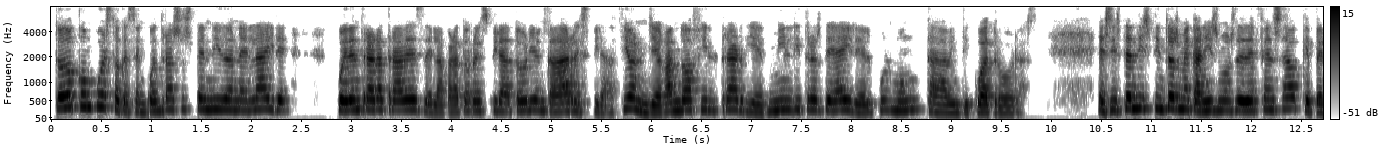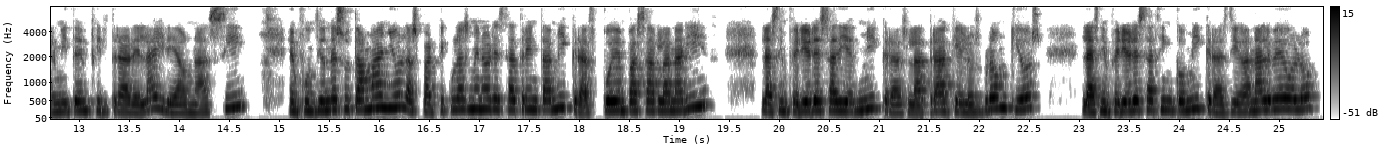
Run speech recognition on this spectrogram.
Todo compuesto que se encuentra suspendido en el aire puede entrar a través del aparato respiratorio en cada respiración, llegando a filtrar 10.000 litros de aire del pulmón cada 24 horas. Existen distintos mecanismos de defensa que permiten filtrar el aire. Aún así, en función de su tamaño, las partículas menores a 30 micras pueden pasar la nariz, las inferiores a 10 micras la tráquea y los bronquios, las inferiores a 5 micras llegan al alveolo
